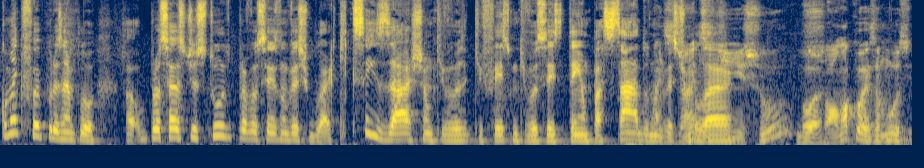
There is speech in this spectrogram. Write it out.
Como é que foi, por exemplo, o processo de estudo para vocês no vestibular? O que, que vocês acham que, que fez com que vocês tenham passado no Mas vestibular? antes disso, Boa. só uma coisa, Muzi.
